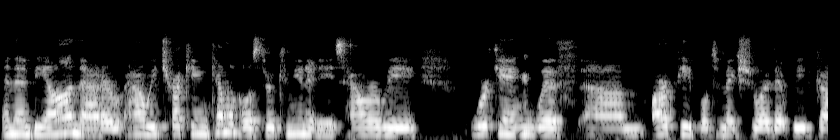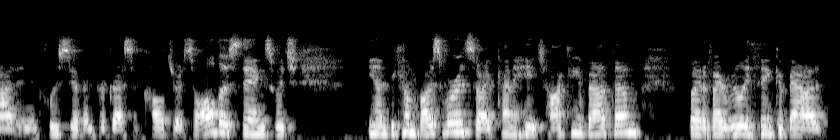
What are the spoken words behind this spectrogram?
And then beyond that, are how are we trucking chemicals through communities? How are we working with um, our people to make sure that we've got an inclusive and progressive culture. So all those things, which you know become buzzwords, so I kind of hate talking about them. But if I really think about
